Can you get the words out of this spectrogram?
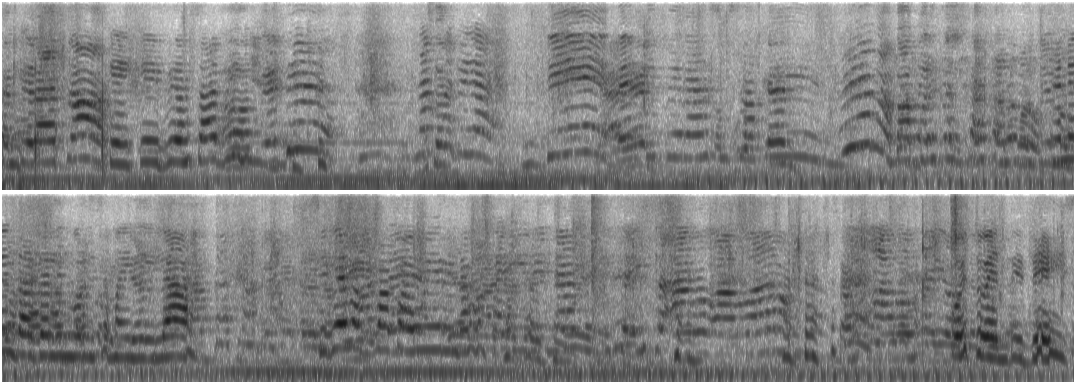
Isang piraso. Kay KB ang sabi Oh, pwede. Nasabi ka. Hindi, 20 piraso sa akin. Kaya nga, babalikan sa sa mo. Ano yung dadalhin mo rin sa Maynila? Sige, magpapauwi rin ako sa Isa-isa araw-araw. For 20 days.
